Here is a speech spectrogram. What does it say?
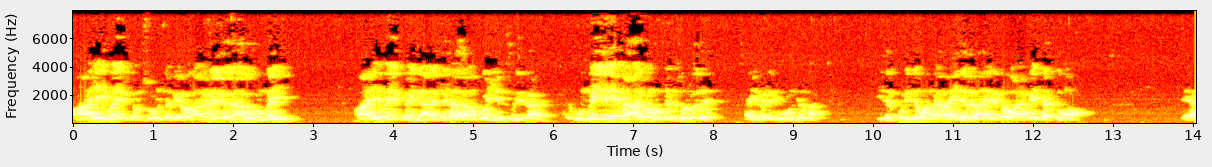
மாயை மயக்கம் சூழ்ந்த விவகார நிலையில்தான் அது உண்மை. மாயை மயக்கம் இல்லாத அதெல்லாம் பொய்ன்னு சொல்லிடுறாங்க. அது உண்மையிலேயே நாகம் உண்டுன்னு சொல்வது சைவ ஒன்றுதான். இதை புரிந்து கொண்டாதான் இதெல்லாம் இருக்க வாழ்க்கை தத்துவம். இல்லையா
